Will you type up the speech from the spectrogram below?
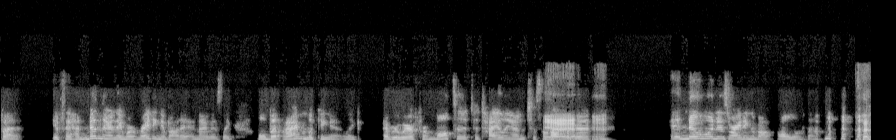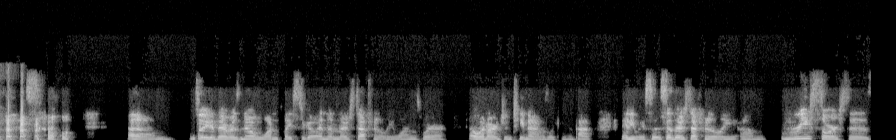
But if they hadn't been there, they weren't writing about it. And I was like, well, but I'm looking at like everywhere from Malta to Thailand to South yeah, Africa. Yeah, yeah. And no one is writing about all of them. so, um, so yeah, there was no one place to go and then there's definitely ones where oh in argentina i was looking at that anyway so, so there's definitely um, resources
